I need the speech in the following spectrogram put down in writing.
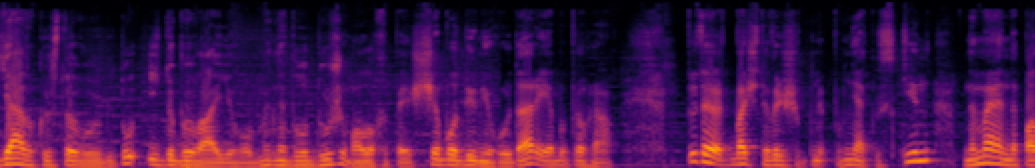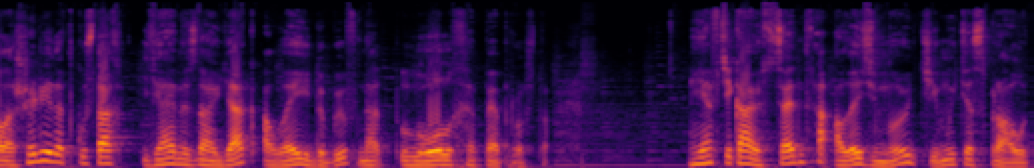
Я використовую ульту і добиваю його. У мене було дуже мало хп. Ще б один його удар, і я би програв. Тут, як бачите, вирішив поміняти скін. На мене напала Шелі в кустах, я не знаю як, але її добив на лол хп просто. Я втікаю з центра, але зі мною тімиться Спраут.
